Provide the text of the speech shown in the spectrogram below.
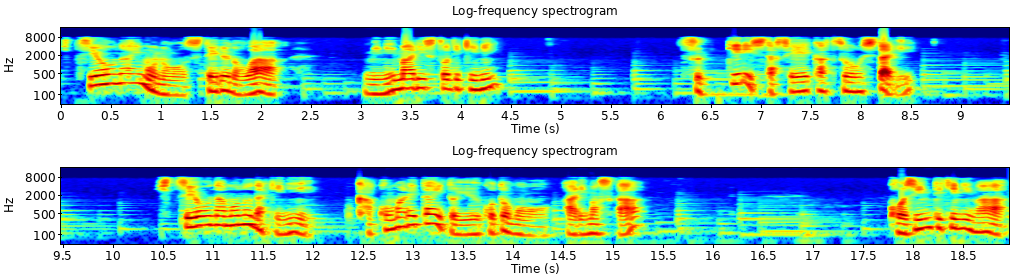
必要ないものを捨てるのは、ミニマリスト的に、すっきりした生活をしたい必要なものだけに囲まれたいということもありますが、個人的には、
